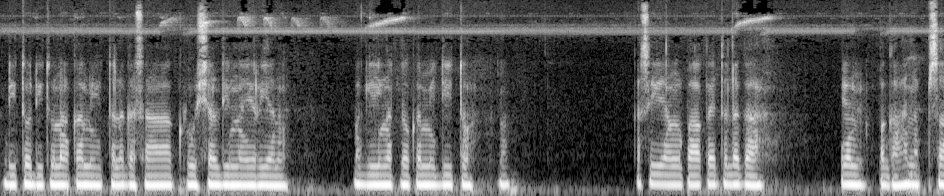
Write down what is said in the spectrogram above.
dito dito na kami talaga sa crucial din na area no. Mag-iingat daw kami dito, no. Kasi ang pakay talaga yun, paghahanap sa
